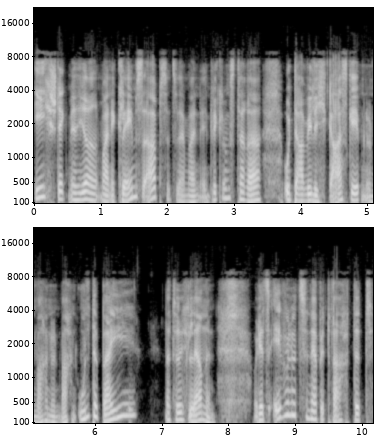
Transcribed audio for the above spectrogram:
ich stecke mir hier meine Claims ab, sozusagen mein Entwicklungsterrain, und da will ich Gas geben und machen und machen und dabei natürlich lernen. Und jetzt evolutionär betrachtet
